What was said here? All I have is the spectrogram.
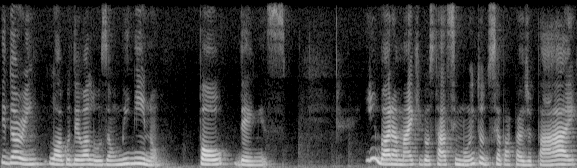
e Doreen logo deu à luz a um menino, Paul Dennis. E embora Mike gostasse muito do seu papel de pai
